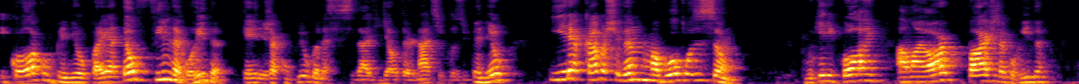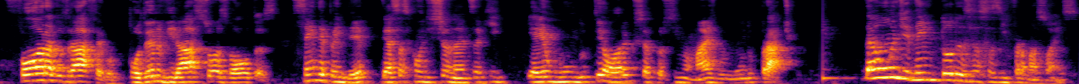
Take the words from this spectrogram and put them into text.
e coloca um pneu para ir até o fim da corrida, que ele já cumpriu com a necessidade de alternar tipos de pneu, e ele acaba chegando numa boa posição, porque ele corre a maior parte da corrida fora do tráfego, podendo virar as suas voltas, sem depender dessas condicionantes aqui. E aí o mundo teórico se aproxima mais do mundo prático. Da onde vêm todas essas informações?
